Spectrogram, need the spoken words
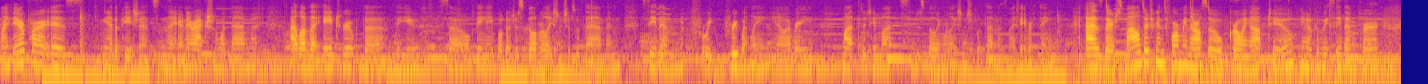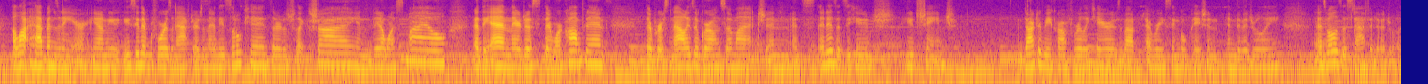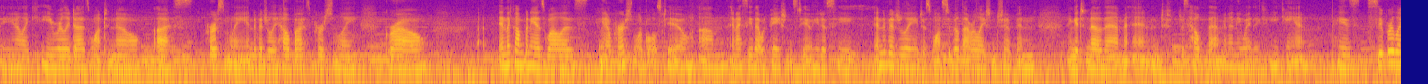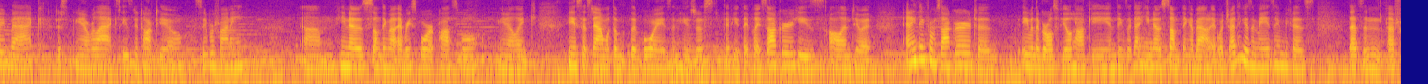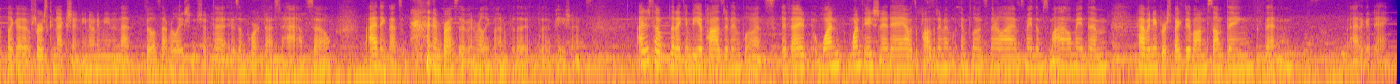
My favorite part is, you know, the patients and the interaction with them. I love that age group, the, the youth, so being able to just build relationships with them and see them fre frequently, you know, every month to two months, and just building relationship with them is my favorite thing. As their smiles are transforming, they're also growing up too, you know, because we see them for a lot happens in a year, you know, you, you see their befores and afters, and they're these little kids that are just like shy and they don't want to smile. And at the end, they're just, they're more confident. Their personalities have grown so much and it's it is it's a huge huge change. Dr beecroft really cares about every single patient individually as well as the staff individually. You know like he really does want to know us personally individually help us personally grow in the company as well as you know personal goals too. Um, and i see that with patients too. He just he individually just wants to build that relationship and and get to know them and just help them in any way that he can. He's super laid back just you know relaxed easy to talk to super funny. Um, he knows something about every sport possible. You know like he sits down with the, the boys and he's just if he, they play soccer he's all into it. Anything from soccer to even the girls field hockey and things like that he knows something about it which i think is amazing because that's an, a, like a first connection you know what i mean? And that builds that relationship that is important to us to have. So i think that's impressive and really fun for the, the patients. I just hope that i can be a positive influence. If i one one patient a day i was a positive influence in their lives made them smile made them have a new perspective on something then i had a good day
